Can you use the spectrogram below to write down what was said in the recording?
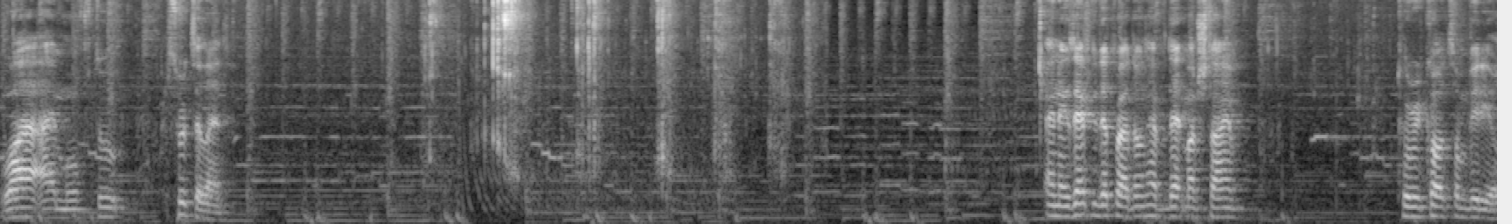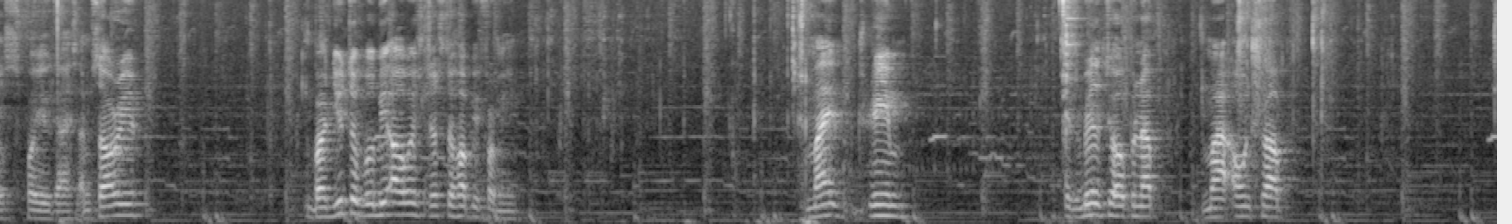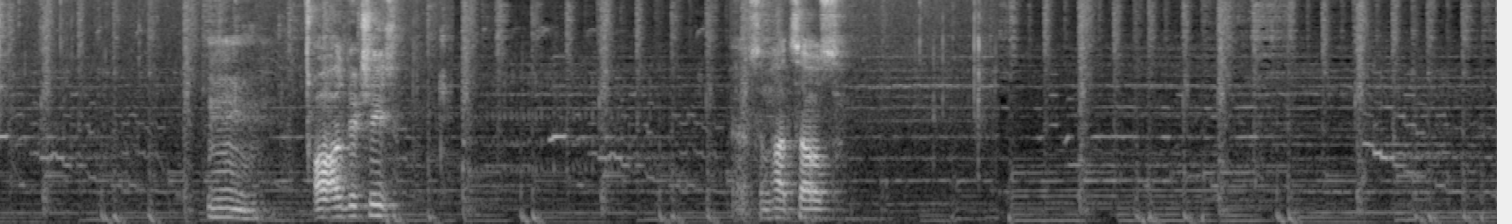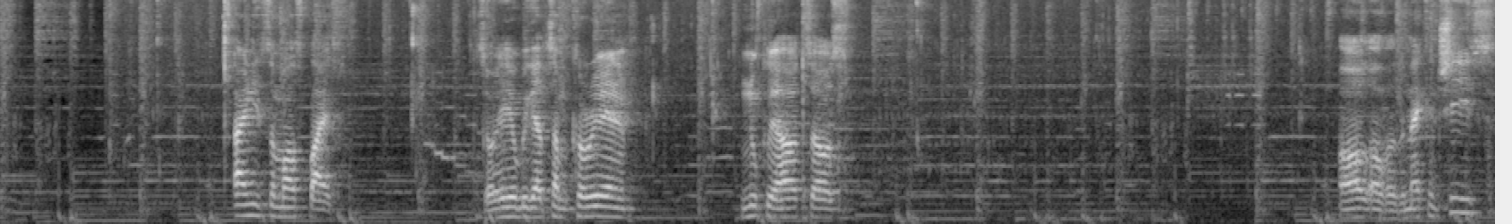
why I moved to Switzerland. And exactly that's why I don't have that much time to record some videos for you guys. I'm sorry, but YouTube will be always just a hobby for me. My dream is really to open up my own shop. Mmm, all the cheese. Uh, some hot sauce. I need some more spice. So here we got some Korean nuclear hot sauce. All over the mac and cheese,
